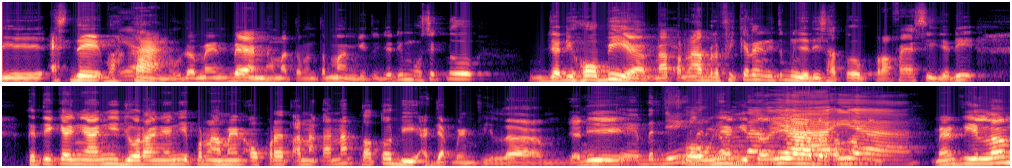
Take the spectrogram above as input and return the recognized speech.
di SD bahkan, udah main band sama teman-teman gitu. Jadi musik tuh jadi hobi ya, nggak pernah berpikiran itu menjadi satu profesi. Jadi ketika nyanyi juara nyanyi pernah main operet anak-anak, tato diajak main film. Jadi jadi flow-nya gitu, ya, iya berkembang. iya. Main film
